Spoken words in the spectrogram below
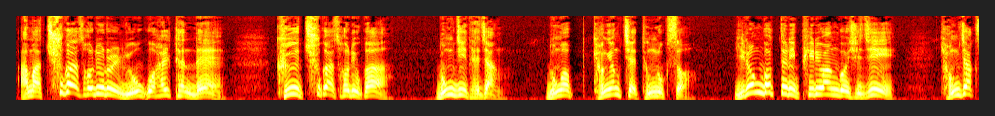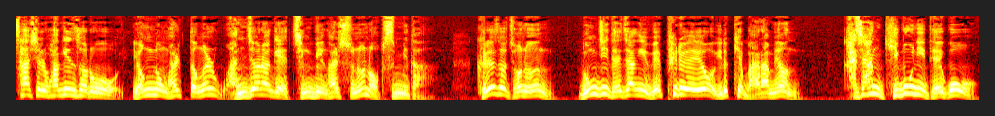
아마 추가 서류를 요구할 텐데 그 추가 서류가 농지 대장, 농업 경영체 등록서 이런 것들이 필요한 것이지 경작 사실 확인서로 영농 활동을 완전하게 증빙할 수는 없습니다. 그래서 저는 농지 대장이 왜 필요해요? 이렇게 말하면 가장 기본이 되고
